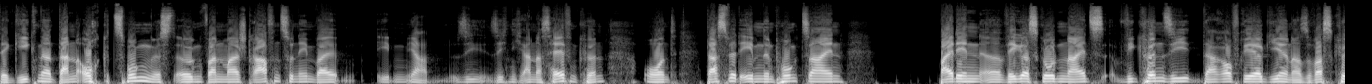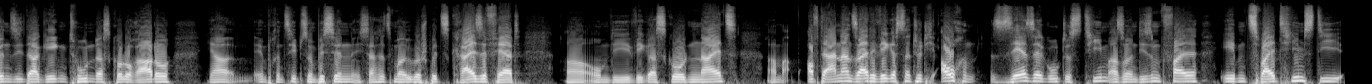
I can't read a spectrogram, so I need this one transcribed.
der Gegner dann auch gezwungen ist, irgendwann mal Strafen zu nehmen, weil eben, ja, sie sich nicht anders helfen können. Und das wird eben ein Punkt sein, bei den äh, Vegas Golden Knights, wie können sie darauf reagieren? Also was können sie dagegen tun, dass Colorado ja im Prinzip so ein bisschen, ich sage jetzt mal überspitzt, Kreise fährt äh, um die Vegas Golden Knights. Ähm, auf der anderen Seite Vegas natürlich auch ein sehr, sehr gutes Team. Also in diesem Fall eben zwei Teams, die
